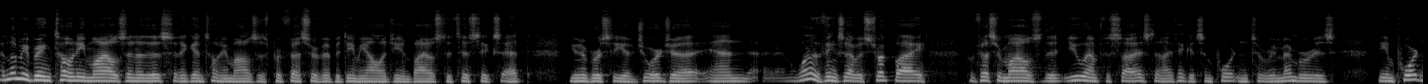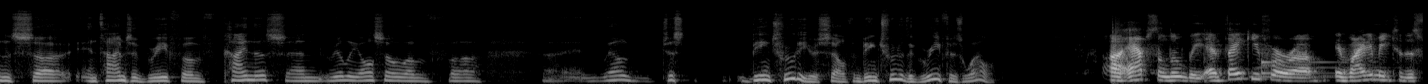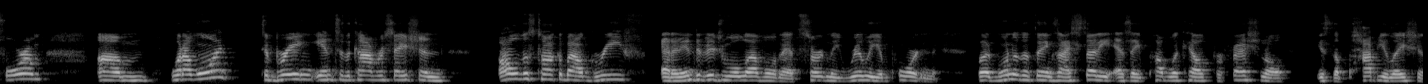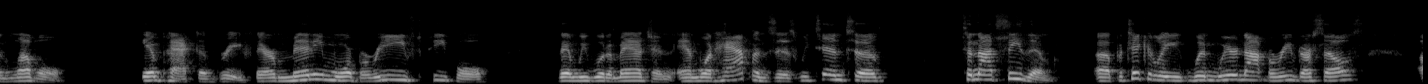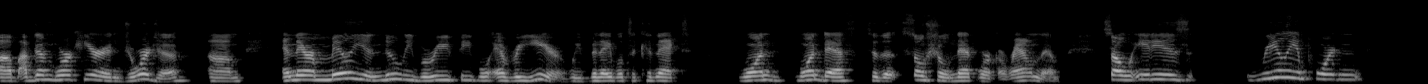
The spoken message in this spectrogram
And let me bring Toni Miles into this. And again, Toni Miles is professor of epidemiology and biostatistics at University of Georgia. And uh, one of the things I was struck by, Professor Miles, that you emphasized, and I think it's important to remember, is the importance uh, in times of grief of kindness and really also of, uh, uh, well, just being true to yourself and being true to the grief as well. Uh, absolutely. And thank you for uh, inviting me to this forum. Um, what I want to bring into the conversation, all of us talk about grief at an individual level, and that's certainly really important. But one of the things I study as a public health professional is the population level impact of grief. There are many more bereaved people than we would imagine. And what happens is we tend to, to not see them, uh, particularly when we're not bereaved ourselves. Uh, I've done work here in Georgia, um, and there are a million newly bereaved people every year. We've been able to connect one, one death to the social network around them. So it is really important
